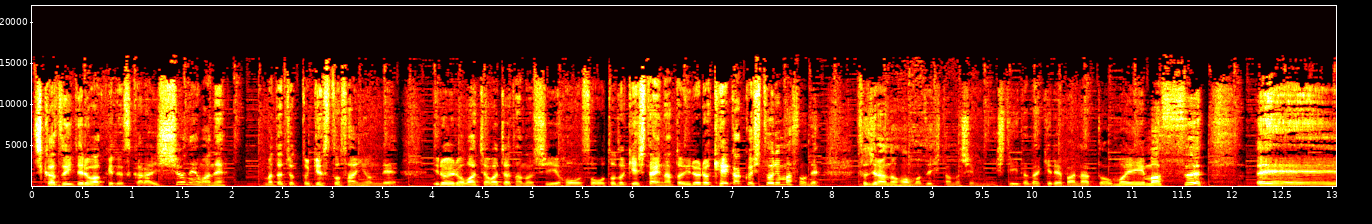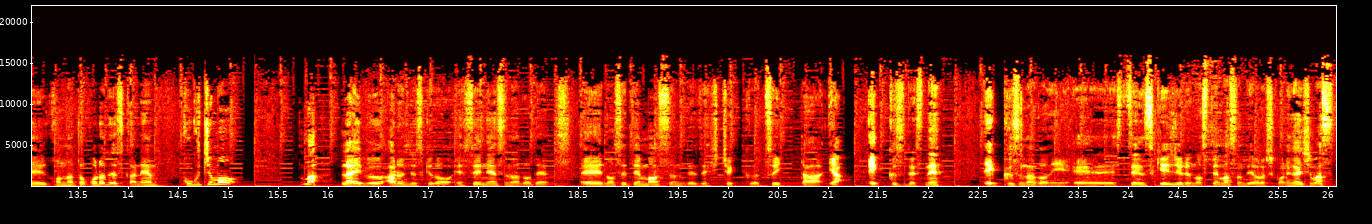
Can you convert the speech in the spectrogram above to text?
近づいてるわけですから、1周年はね、またちょっとゲストさん呼んで、いろいろわちゃわちゃ楽しい放送をお届けしたいなといろいろ計画しておりますので、そちらの方もぜひ楽しみにしていただければなと思います。えー、こんなところですかね。告知もまあ、ライブあるんですけど、SNS などで、えー載せてますんで、ぜひチェック、Twitter、いや、X ですね。X などに、えー出演スケジュール載せてますんでよろしくお願いします。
